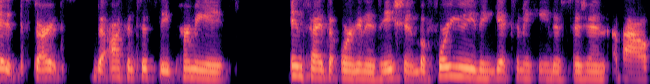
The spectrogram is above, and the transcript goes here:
it starts the authenticity permeates inside the organization before you even get to making a decision about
